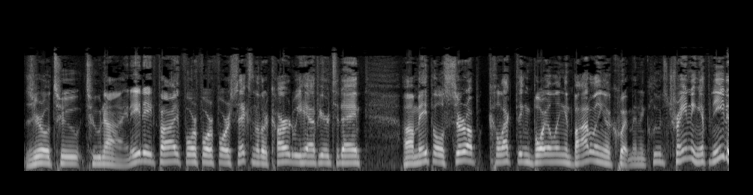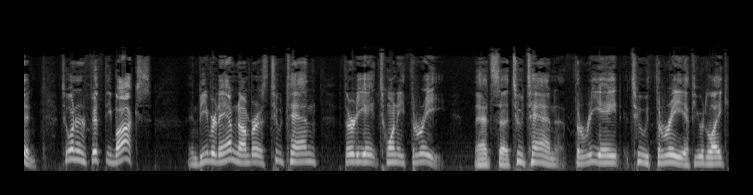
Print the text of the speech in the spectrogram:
0229. 885 4446. Another card we have here today. Uh, maple syrup collecting, boiling, and bottling equipment includes training if needed. 250 bucks. And Beaver Dam number is 210 3823. That's uh, 210 3823 if you would like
